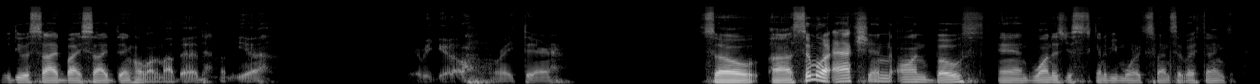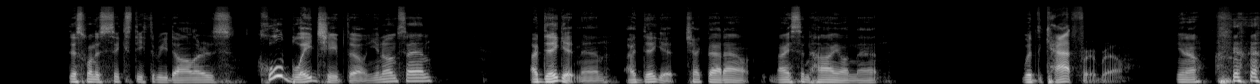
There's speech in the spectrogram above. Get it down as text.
We do a side by side thing. Hold on, my bad. Let me. Uh, there we go, right there. So uh, similar action on both, and one is just going to be more expensive, I think. This one is sixty-three dollars. Cool blade shape, though. You know what I'm saying? I dig it, man. I dig it. Check that out. Nice and high on that with the cat fur, bro. You know,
